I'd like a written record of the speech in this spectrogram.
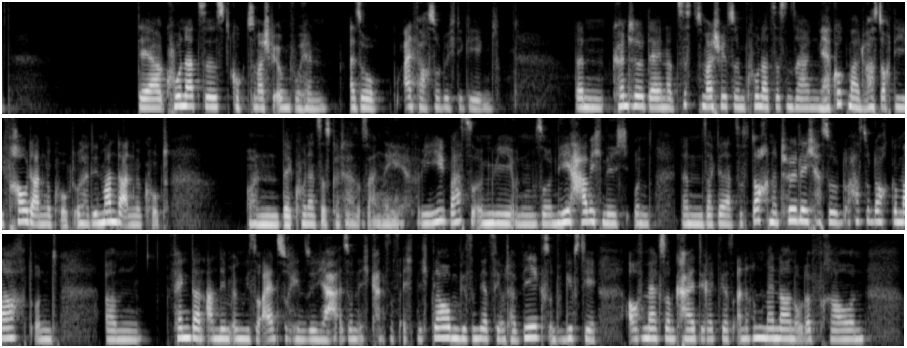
der Co-Narzisst guckt zum Beispiel irgendwo hin. Also einfach so durch die Gegend. Dann könnte der Narzisst zum Beispiel zu einem Co-Narzissten sagen, ja, guck mal, du hast doch die Frau da angeguckt oder den Mann da angeguckt. Und der Co-Narzisst könnte also sagen, nee, wie, was, irgendwie, und so, nee, habe ich nicht. Und dann sagt der Narzisst, doch, natürlich, hast du, hast du doch gemacht. Und ähm, fängt dann an, dem irgendwie so einzureden, so, ja, also ich kann es das echt nicht glauben, wir sind jetzt hier unterwegs und du gibst die Aufmerksamkeit direkt wie aus anderen Männern oder Frauen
